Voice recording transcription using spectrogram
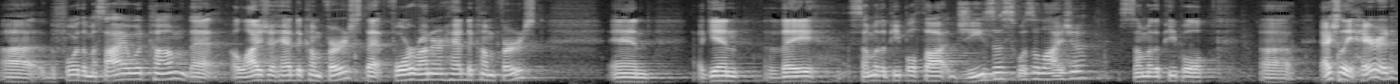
uh, before the Messiah would come, that Elijah had to come first, that forerunner had to come first. And Again, they some of the people thought Jesus was Elijah. Some of the people, uh, actually, Herod,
